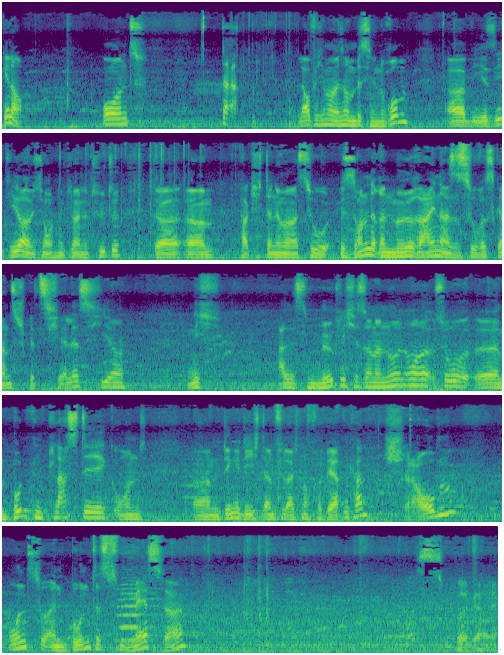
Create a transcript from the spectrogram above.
Genau. Und da laufe ich immer so ein bisschen rum. Äh, wie ihr seht, hier habe ich auch eine kleine Tüte. Da ähm, packe ich dann immer so besonderen Müll rein, also so was ganz Spezielles hier. Nicht alles Mögliche, sondern nur, nur so äh, bunten Plastik und ähm, Dinge, die ich dann vielleicht noch verwerten kann. Schrauben und so ein buntes Messer. Super geil.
